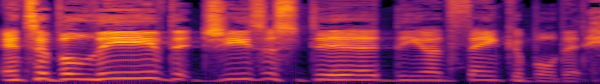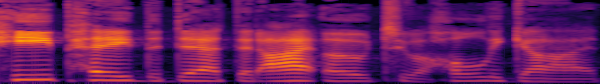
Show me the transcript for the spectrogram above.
And to believe that Jesus did the unthinkable, that he paid the debt that I owed to a holy God.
